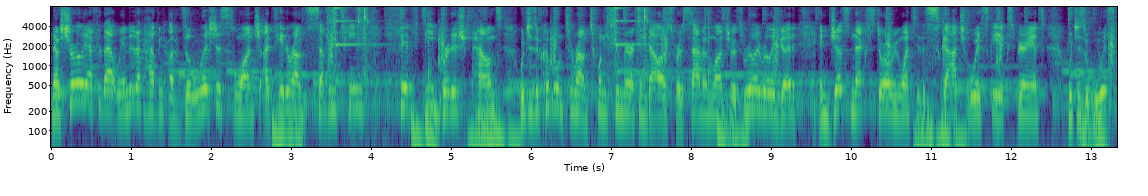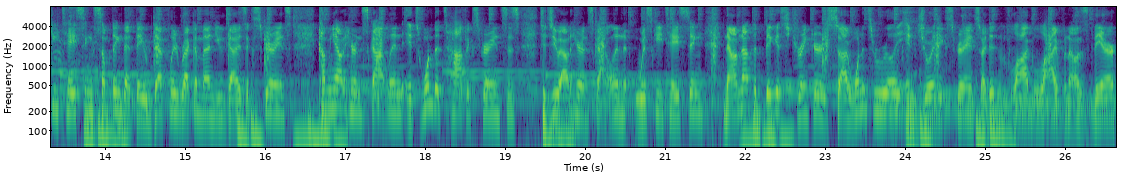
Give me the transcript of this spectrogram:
Now shortly after that, we ended up having a delicious lunch. I paid around 1750 British pounds, which is equivalent to around 22 American dollars for a salmon lunch. It was really, really good. And just next door, we went to the Scotch Whiskey Experience, which is whiskey tasting, something that they definitely recommend you guys experience. Coming out here in Scotland, it's one of the top experiences to do out here in Scotland, whiskey tasting. Now, I'm not the biggest drinker, so I wanted to really enjoy the experience, so I didn't vlog live when I was there,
